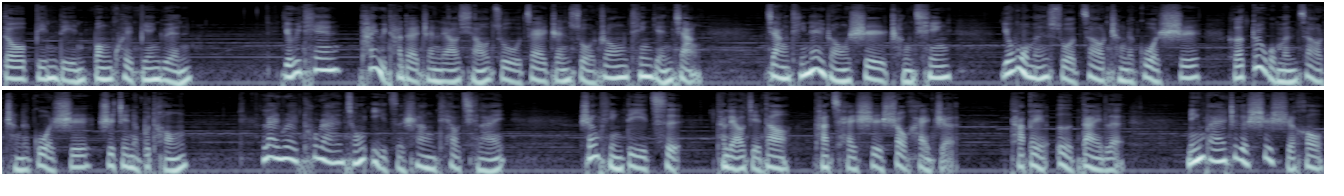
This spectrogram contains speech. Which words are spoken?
都濒临崩溃边缘。有一天，他与他的诊疗小组在诊所中听演讲，讲题内容是澄清由我们所造成的过失。和对我们造成的过失之间的不同，赖瑞突然从椅子上跳起来。生平第一次，他了解到他才是受害者，他被恶待了。明白这个事实后，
